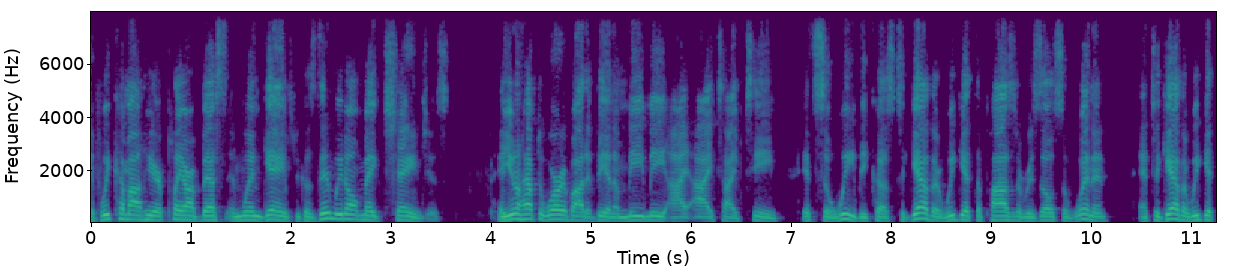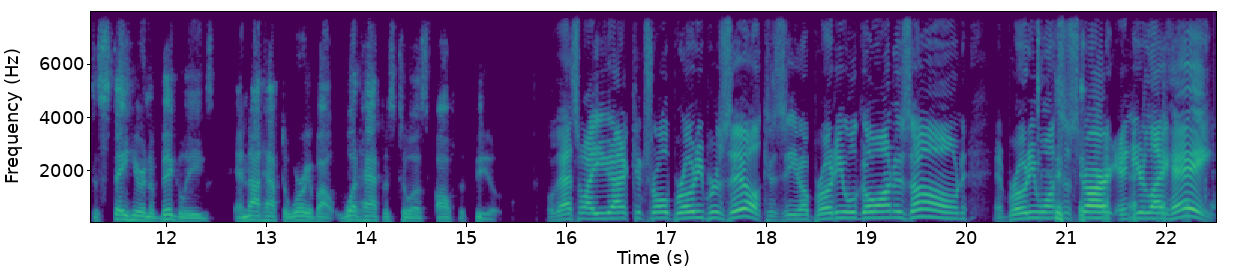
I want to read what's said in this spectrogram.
if we come out here, play our best, and win games, because then we don't make changes. And you don't have to worry about it being a me, me, I, I type team. It's a we, because together we get the positive results of winning. And together we get to stay here in the big leagues and not have to worry about what happens to us off the field. Well, that's why you got to control Brodie Brazil because, you know, Brodie will go on his own and Brodie wants to start, and you're like, hey,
